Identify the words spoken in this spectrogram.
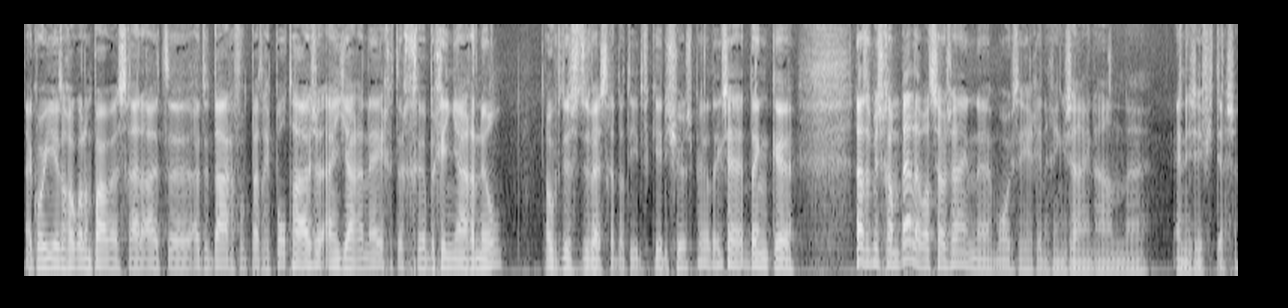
Ik hoor hier toch ook wel een paar wedstrijden uit, eh, uit de dagen van Patrick Pothuizen. Eind jaren 90, eh, begin jaren 0. Ook dus de wedstrijd dat hij het verkeerde shirt speelde. Ik denk, eh, laten we hem eens gaan bellen. Wat zou zijn eh, mooiste herinnering zijn aan eh NEC Vitesse?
